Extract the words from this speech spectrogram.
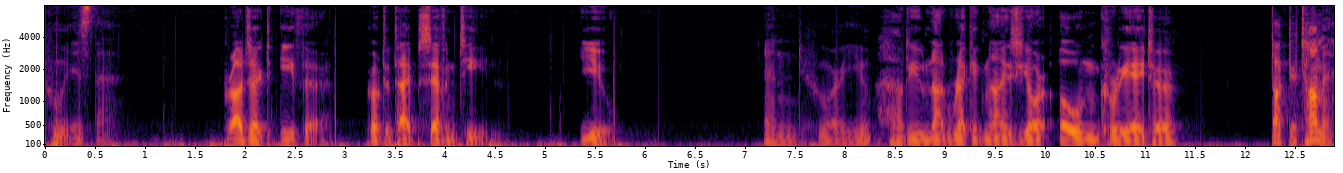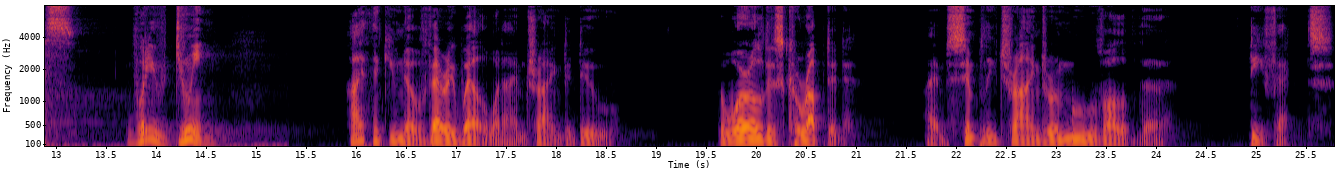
Who is that? Project Aether, Prototype 17. You. And who are you? How do you not recognize your own creator? Dr. Thomas! What are you doing? I think you know very well what I am trying to do. The world is corrupted. I am simply trying to remove all of the defects.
